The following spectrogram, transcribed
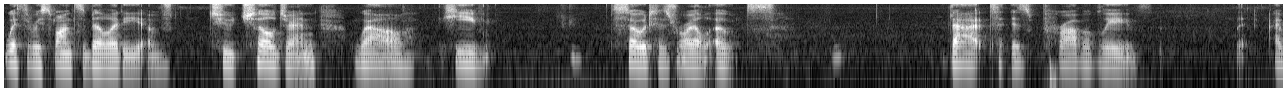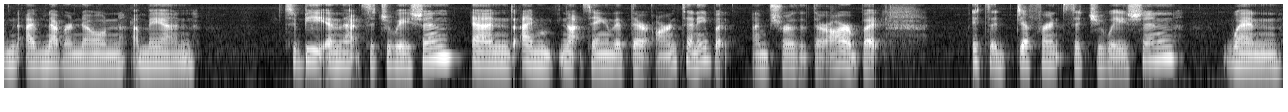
with the responsibility of two children while he sowed his royal oats. That is probably, I've, I've never known a man to be in that situation. And I'm not saying that there aren't any, but I'm sure that there are. But it's a different situation when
